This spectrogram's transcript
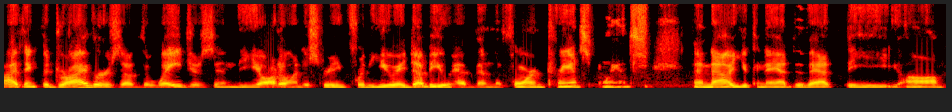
I think the drivers of the wages in the auto industry for the UAW have been the foreign transplants. And now you can add to that the um,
